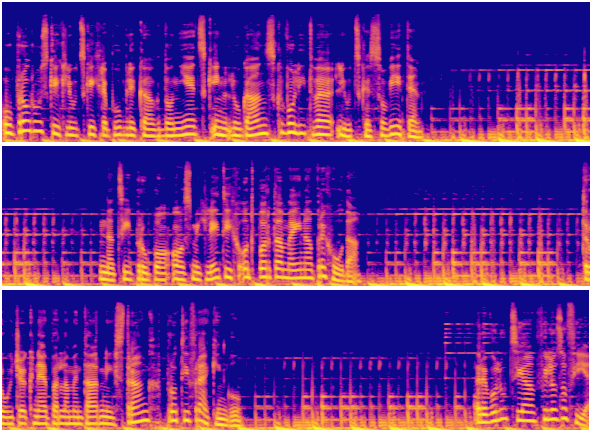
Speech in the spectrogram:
V proruskih ljudskih republikah Donetsk in Lugansk volitve ljudske sovjete. Na Cipru po osmih letih odprta mejna prehoda. Trojček neparlamentarnih strank proti frackingu. Revolucija filozofije.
